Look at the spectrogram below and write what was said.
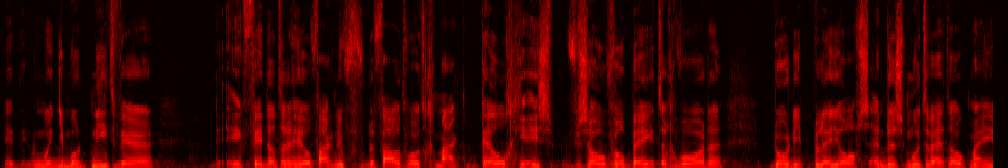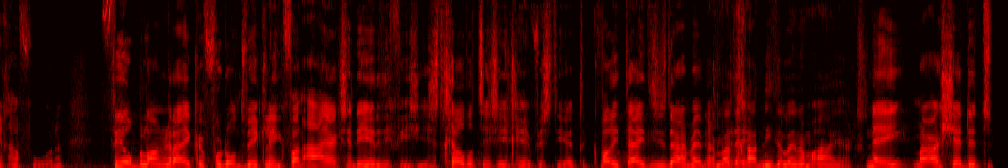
Je moet niet weer ik vind dat er heel vaak nu de fout wordt gemaakt. België is zoveel beter geworden door die play-offs. En dus moeten wij het ook maar in gaan voeren. Veel belangrijker voor de ontwikkeling van Ajax en de Eredivisie... is het geld dat is in geïnvesteerd. De kwaliteit die ze daarmee hebben ja, Maar het gaat niet alleen om Ajax. Nee, maar als je dit,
